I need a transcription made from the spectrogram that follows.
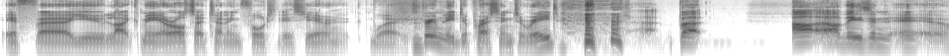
if uh, you, like me, are also turning 40 this year, were extremely depressing to read. uh, but are, are these in, uh,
